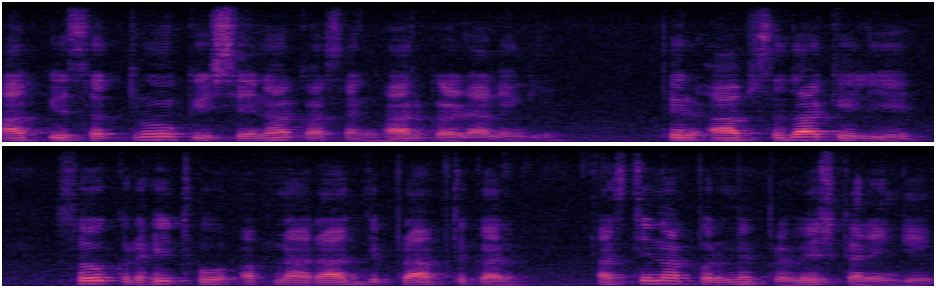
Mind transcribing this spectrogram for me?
आपके शत्रुओं की सेना का संहार कर डालेंगे। फिर आप सदा के लिए शोक रहित हो अपना राज्य प्राप्त कर हस्तिनापुर में प्रवेश करेंगे।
